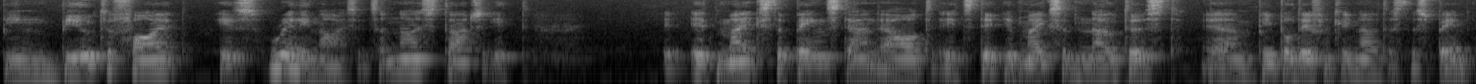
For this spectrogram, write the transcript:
been beautified, is really nice. It's a nice touch. It it makes the pen stand out. It's it makes it noticed. Um, people definitely notice this pen.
